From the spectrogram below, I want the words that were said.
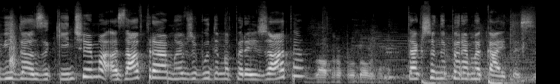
Відео закінчуємо, а завтра ми вже будемо переїжджати. Завтра продовжимо. Так що не перемикайтесь.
